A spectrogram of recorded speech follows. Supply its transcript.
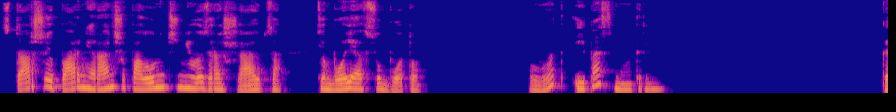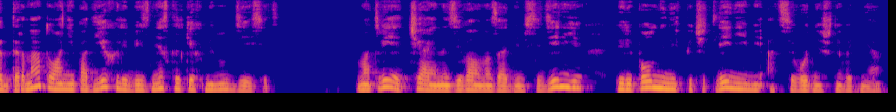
Старшие парни раньше полуночи не возвращаются, тем более в субботу. Вот и посмотрим. К интернату они подъехали без нескольких минут десять. Матвей отчаянно зевал на заднем сиденье, переполненный впечатлениями от сегодняшнего дня.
